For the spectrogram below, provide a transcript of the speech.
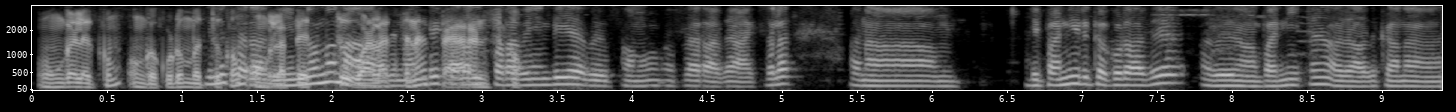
உங்களுக்கும் உங்க குடும்பத்துக்கும் உங்களை பெத்து வளர்த்தின ஆக்சுவலா நான் இப்படி பண்ணியிருக்க கூடாது. அது நான் பண்ணிட்டேன். அது அதுக்கான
